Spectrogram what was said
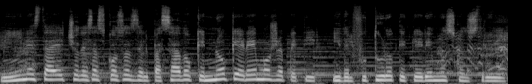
Mi INE está hecho de esas cosas del pasado que no queremos repetir y del futuro que queremos construir.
